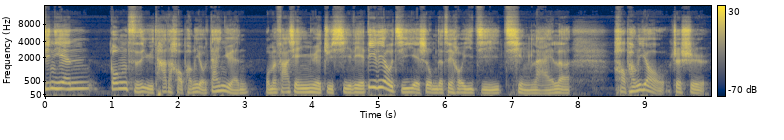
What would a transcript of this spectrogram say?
今天公子与他的好朋友单元，我们发现音乐剧系列第六集也是我们的最后一集，请来了好朋友，这是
